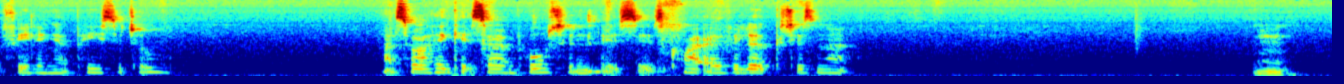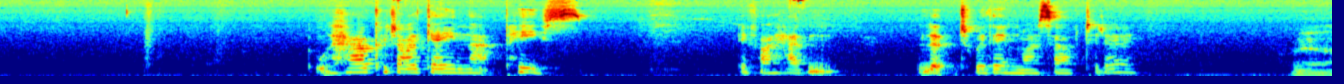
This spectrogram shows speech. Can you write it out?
feeling at peace at all. That's why I think it's so important. It's it's quite overlooked, isn't it? mm. How could I gain that peace if I hadn't looked within myself today? Yeah.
